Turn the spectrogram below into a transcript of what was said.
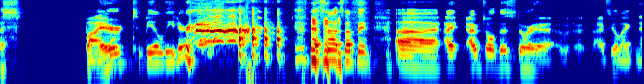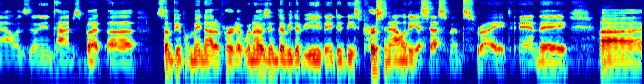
aspired to be a leader. That's not something uh, I, I've told this story. Uh, I feel like now a zillion times, but uh, some people may not have heard it. When I was in WWE, they did these personality assessments, right? And they, uh,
